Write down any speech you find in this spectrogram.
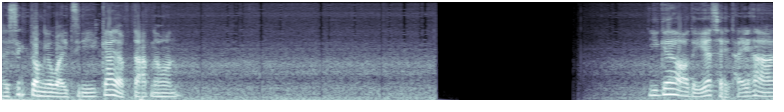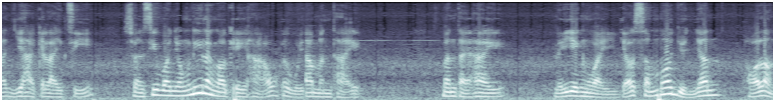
喺适当嘅位置加入答案。依家我哋一齐睇下以下嘅例子，尝试运用呢两个技巧去回答问题。问题系。你认为有什么原因可能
